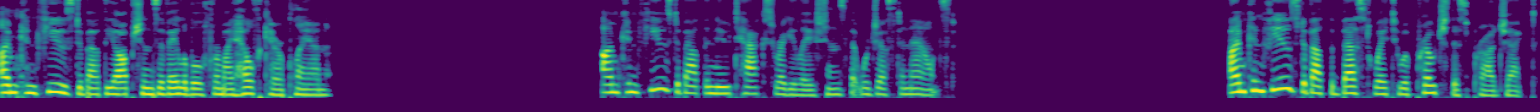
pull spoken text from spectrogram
I'm confused about the options available for my healthcare plan. I'm confused about the new tax regulations that were just announced. I'm confused about the best way to approach this project.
